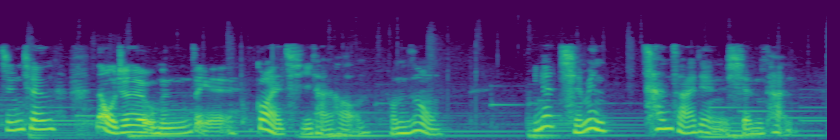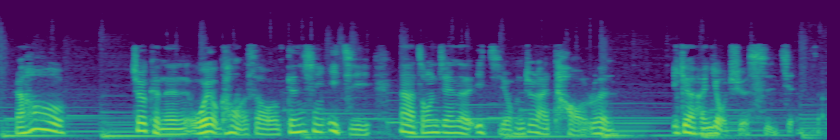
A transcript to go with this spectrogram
今天，那我觉得我们这个过来奇谈哈，我们这种应该前面掺杂一点闲谈，然后就可能我有空的时候更新一集，那中间的一集我们就来讨论。一个很有趣的事件，知道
